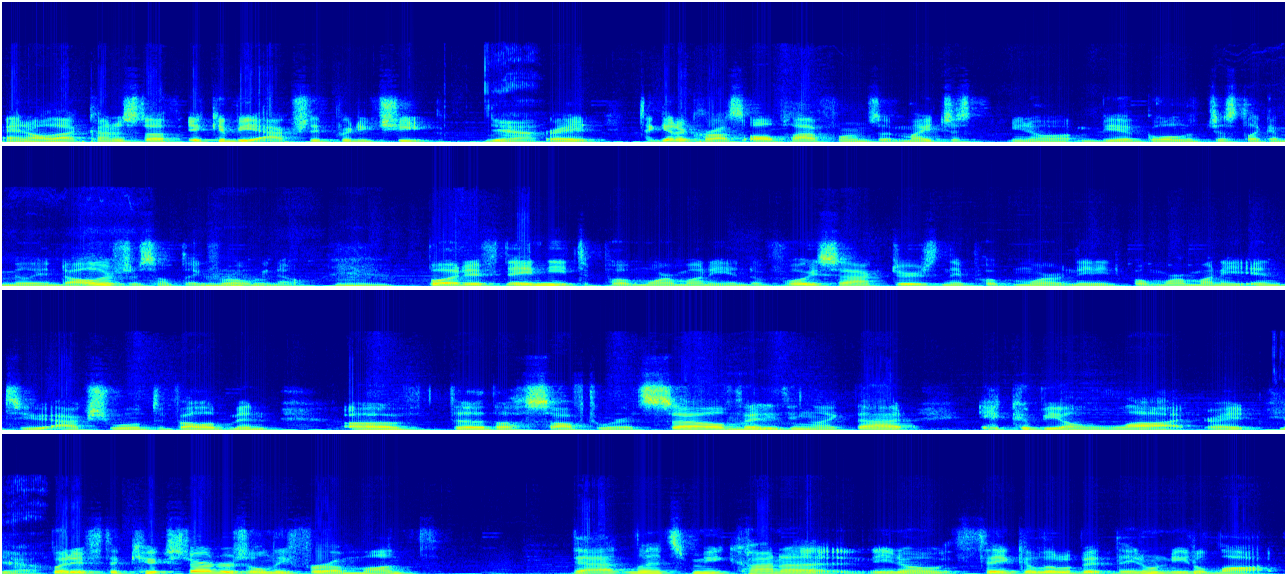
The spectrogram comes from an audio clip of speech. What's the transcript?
and all that kind of stuff it could be actually pretty cheap yeah, right to get across all platforms it might just you know be a goal of just like a million dollars or something for all we know Mhm. but if they need to put more money into voice actors and they put more they need to put more money into actual development of the the software itself Mhm. anything like that it could be a lot right yeah, but if the kickstarter is only for a month that lets me kind of you know think a little bit they don't need a lot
